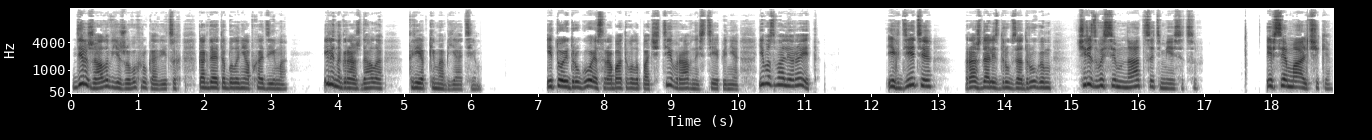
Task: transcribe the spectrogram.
держала в ежовых рукавицах, когда это было необходимо, или награждала крепким объятием. И то, и другое срабатывало почти в равной степени. Его звали Рейд. Их дети рождались друг за другом через 18 месяцев. И все мальчики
